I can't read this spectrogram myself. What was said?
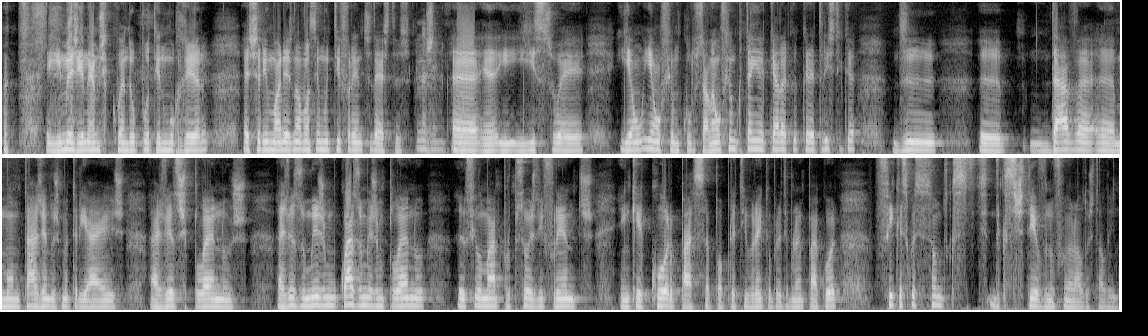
e imaginemos que quando o Putin morrer, as cerimónias não vão ser muito diferentes destas. Imagino que uh, e, e, isso é e, é um, e é um filme colossal. É um filme que tem aquela característica de, uh, dada a montagem dos materiais, às vezes planos, às vezes o mesmo, quase o mesmo plano eh, filmado por pessoas diferentes, em que a cor passa para o preto e branco o preto e branco para a cor, fica-se com a sensação de que, se, de que se esteve no funeral do Stalin.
